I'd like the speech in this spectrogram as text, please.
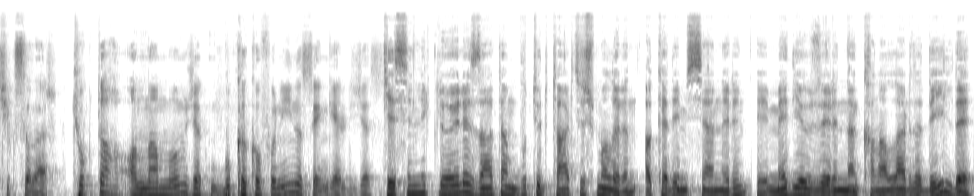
çıksalar çok daha anlamlı olmayacak mı? Bu kakofoniyi nasıl engelleyeceğiz? Kesinlikle öyle. Zaten bu tür tartışmaların akademisyenlerin e, medya üzerinden kanallarda değil de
